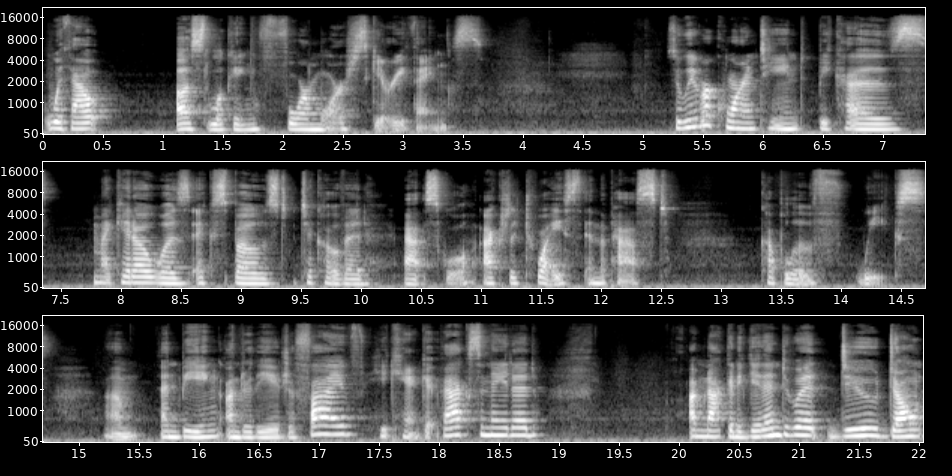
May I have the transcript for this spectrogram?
without us looking for more scary things. So we were quarantined because my kiddo was exposed to COVID at school, actually, twice in the past couple of weeks. Um, and being under the age of five, he can't get vaccinated. I'm not going to get into it. Do, don't,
